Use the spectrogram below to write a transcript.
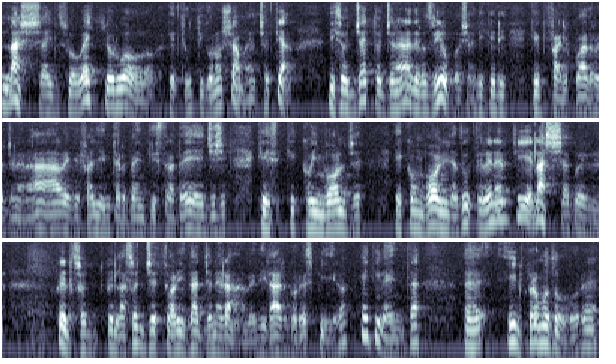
lascia il suo vecchio ruolo, che tutti conosciamo e accettiamo, di soggetto generale dello sviluppo, cioè di quelli che fa il quadro generale, che fa gli interventi strategici, che, che coinvolge e convoglia tutte le energie, lascia quel, quel, quella soggettualità generale di largo respiro e diventa eh, il promotore,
